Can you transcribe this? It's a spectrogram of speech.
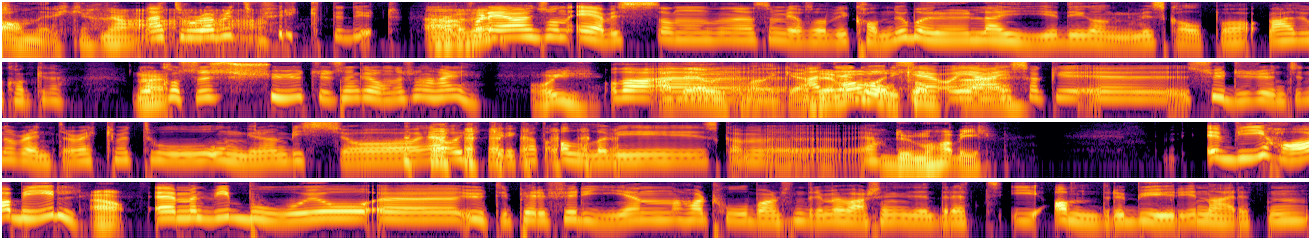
aner ikke. Nei, jeg tror det har blitt fryktelig dyrt. Det For det? er en sånn evig sånn eh, som vi også Vi kan jo bare leie de gangene vi skal på Nei, du kan ikke det. Men Nei. koster 7000 kroner sånn helg. Oi. Og da, ja, det orker man ikke. Nei, Det det, går ikke. Og jeg skal ikke uh, surre rundt i noe rent-a-wreck med to unger og en bikkje, og jeg orker ikke at alle vi skal uh, Ja. Du må ha bil. Eh, Vi har bil, Ja. eh, men vi bor jo uh, ute i periferien, har to barn som driver med hver sin idrett i andre byer i nærheten.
